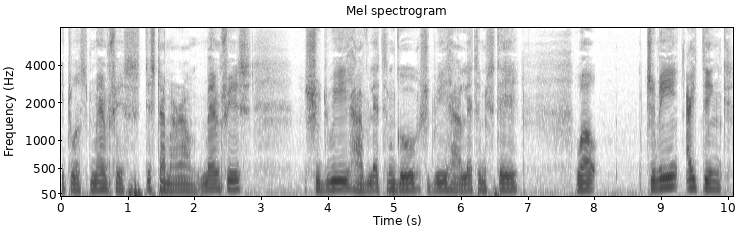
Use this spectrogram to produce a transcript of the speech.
it was Memphis this time around. Memphis, should we have let him go? Should we have let him stay? Well, to me, I think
